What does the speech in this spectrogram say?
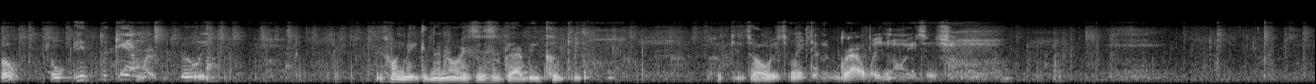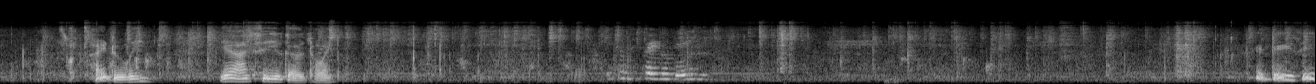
Oh, don't hit the camera, Billy. One making the noise. This has got to be Cookie. Cookie's always making the growly noises. Hi, Dooley. Yeah, I see you got a toy. Prego Daisy. Hey, Daisy.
